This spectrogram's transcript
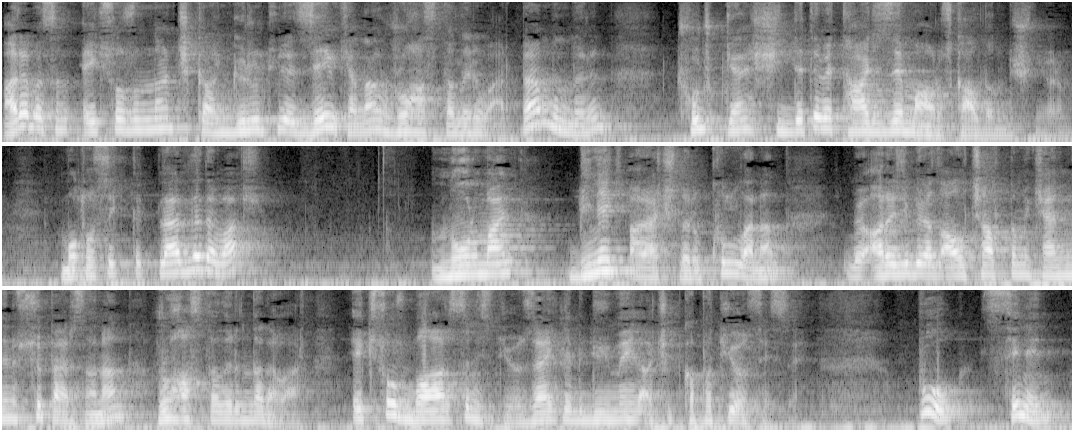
Arabasının egzozundan çıkan gürültüyle zevk alan ruh hastaları var. Ben bunların çocukken şiddete ve tacize maruz kaldığını düşünüyorum. Motosikletlerde de var. Normal binek araçları kullanan ve aracı biraz alçalttı mı kendini süper sanan ruh hastalarında da var. Egzoz bağırsın istiyor. Özellikle bir düğmeyle açıp kapatıyor sesi. Bu senin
